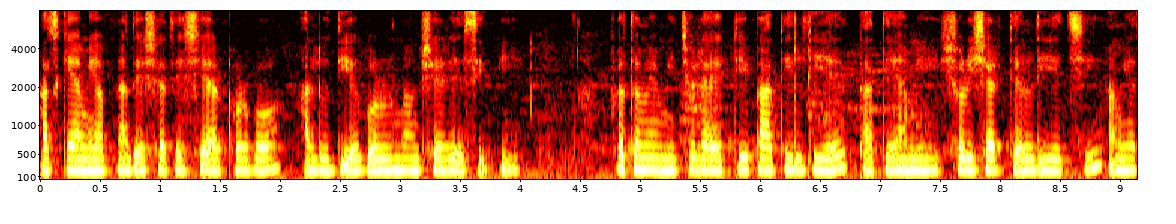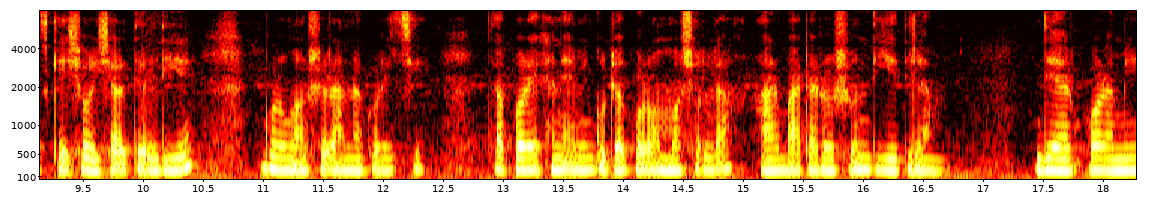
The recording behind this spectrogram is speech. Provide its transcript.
আজকে আমি আপনাদের সাথে শেয়ার করব আলু দিয়ে গরুর মাংসের রেসিপি প্রথমে আমি চুলায় একটি পাতিল দিয়ে তাতে আমি সরিষার তেল দিয়েছি। আমি আজকে সরিষার তেল দিয়ে গরু মাংস রান্না করেছি। তারপর এখানে আমি গোটা গরম মশলা আর বাটা রসুন দিয়ে দিলাম। দেওয়ার পর আমি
